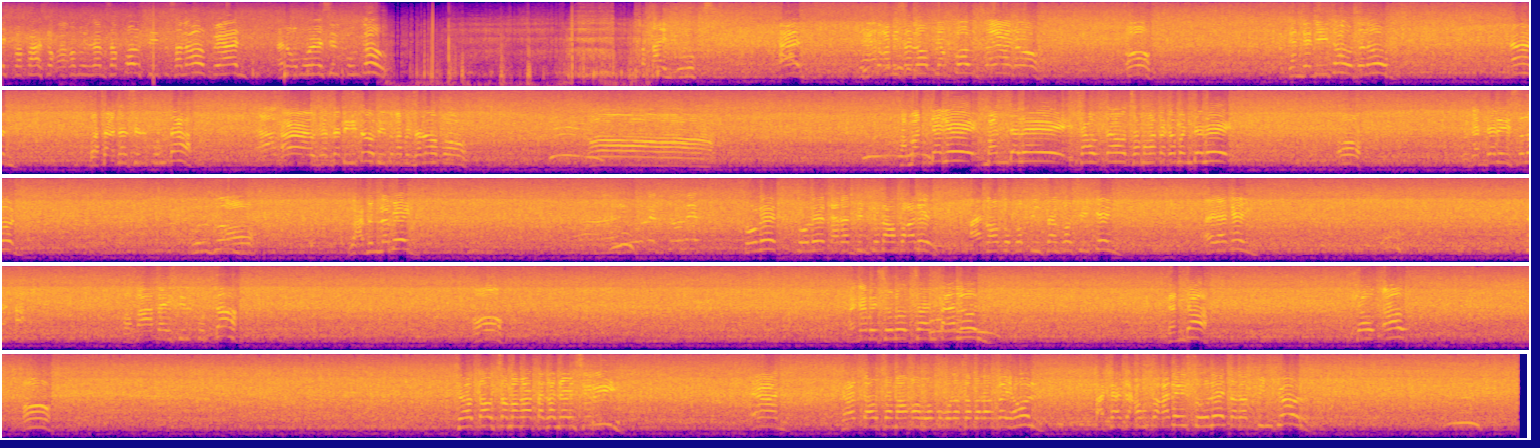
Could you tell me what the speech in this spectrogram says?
Guys, papasok ako muna sa falls dito sa loob. Yan. Ano ko muna yung cellphone ko? Patay, oops. Ayan. Dito kami sa loob ng falls. Ayan, oh. Oh. Ganda dito, sa loob. Ayan. Basa ng cellphone ta. Ah, ganda dito. Dito kami sa loob, oh. Oh. Sa Mandali, Mandali. Shout out sa mga taga Mandali. Maganda rin sulod. Bulgon. Oh. Labing lamig. Sulit, sulit. Sulit, sulit. Ang adventure na pa kali. Ay ko po pinsan ko si King. Ay ka King. Papatay silpon ka. Oh. Ay kami sulod sa talon. Ganda. Shout out. Oh. Shout out sa mga taga nursery. Ayan. Shout out sa mga karupo ko na sa barangay hall. Pasyada kang pa kanil, sulit, at ang binjo.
